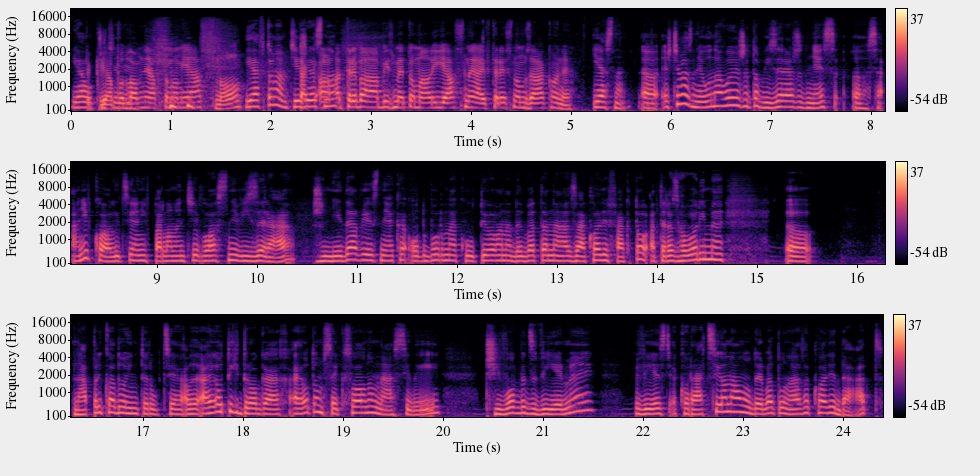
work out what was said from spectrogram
Ja, tak ja podľa mňa v tom mám jasno. ja v tom mám tiež tak jasno. A, a treba, aby sme to mali jasné aj v trestnom zákone. Jasné. Ešte vás neunavuje, že to vyzerá, že dnes e, sa ani v koalícii, ani v parlamente vlastne vyzerá, že nedá viesť nejaká odborná, kultivovaná debata na základe faktov. A teraz hovoríme uh, napríklad o interrupciách, ale aj o tých drogách, aj o tom sexuálnom násilí. Či vôbec vieme viesť ako racionálnu debatu na základe dát,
